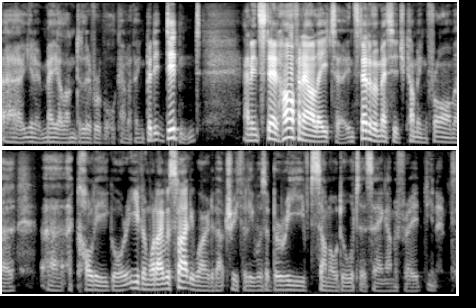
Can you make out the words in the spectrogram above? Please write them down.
uh, you know, mail undeliverable kind of thing. But it didn't. And instead, half an hour later, instead of a message coming from a, uh, a colleague or even what I was slightly worried about, truthfully, was a bereaved son or daughter saying, I'm afraid, you know.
